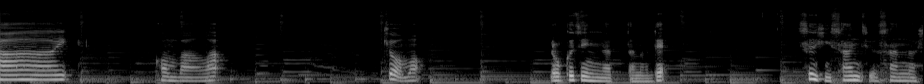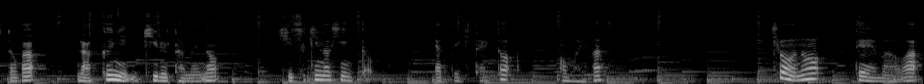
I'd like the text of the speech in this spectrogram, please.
はーい、こんばんは。今日も6時になったので、数比33の人が楽に生きるための気づきのヒントやっていきたいと思います。今日のテーマは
